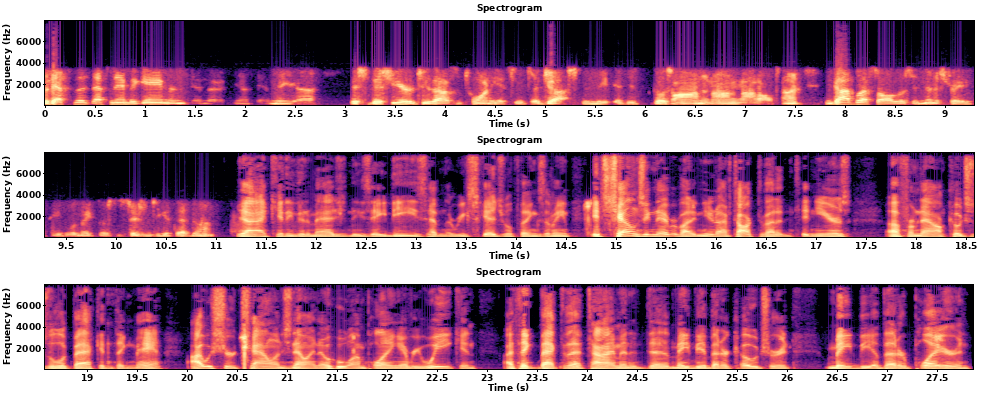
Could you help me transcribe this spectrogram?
but that's the that's the name of the game in, in the in the uh, this this year 2020 it's it's adjust and it, it goes on and on and on all the time. And god bless all those administrative people who make those decisions to get that done. Yeah i can't even imagine these ads having to reschedule things. I mean it's challenging to everybody and you and i've talked about it in 10 years uh, from now coaches will look back and think man i was sure challenged. Now i know who i'm playing every week and i think back to that time and it uh, made me a better coach or it made me a better player and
